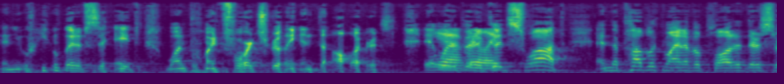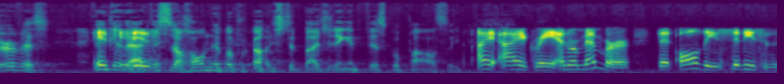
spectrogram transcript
And you, you would have saved $1.4 trillion. It yeah, would have been really. a good swap, and the public might have applauded their service. Think it, of that. Is, this is a whole new approach to budgeting and fiscal policy. I, I agree. And remember that all these cities and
